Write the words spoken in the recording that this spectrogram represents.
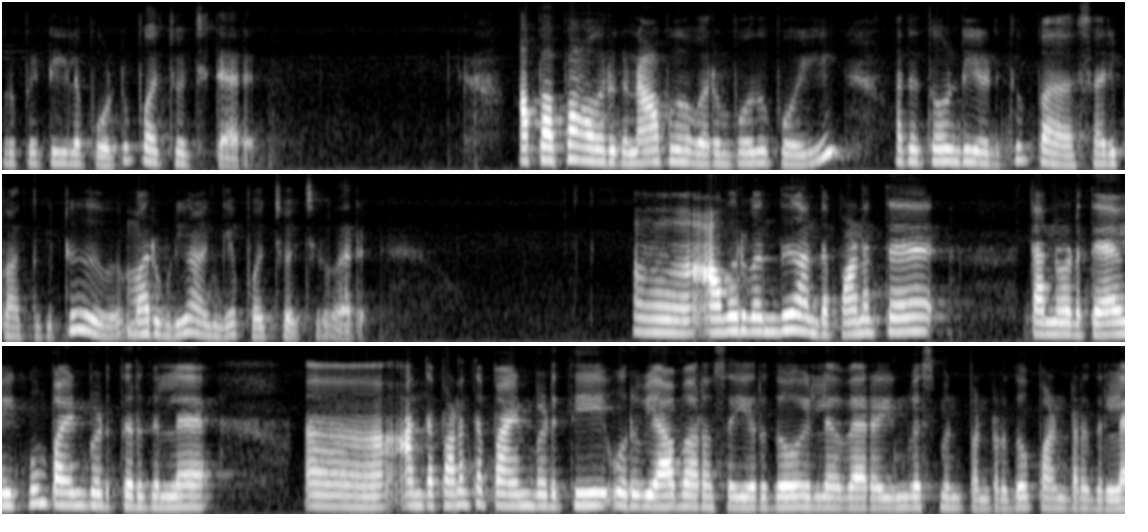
ஒரு பெட்டியில் போட்டு புதைச்சி வச்சுட்டாரு. அப்பப்போ அவருக்கு ஞாபகம் வரும்போது போய் அதை தோண்டி எடுத்து ப சரி பார்த்துக்கிட்டு மறுபடியும் அங்கேயே புதைச்சி வச்சிருவார். அவர் வந்து அந்த பணத்தை தன்னோட தேவைக்கும் பயன்படுத்துறதில்ல. அந்த பணத்தை பயன்படுத்தி ஒரு வியாபாரம் செய்கிறதோ இல்லை வேறு இன்வெஸ்ட்மெண்ட் பண்ணுறதோ பண்ணுறதில்ல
